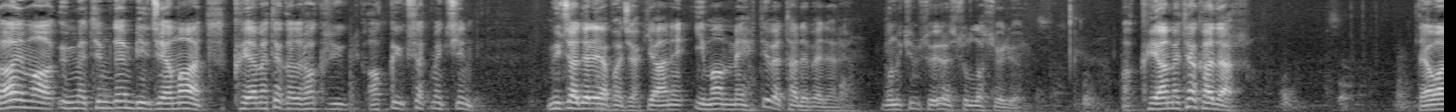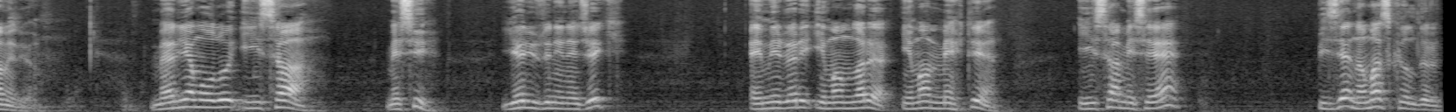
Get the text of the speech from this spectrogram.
Daima ümmetimden bir cemaat kıyamete kadar hakkı, hakkı yükseltmek için mücadele yapacak. Yani İmam Mehdi ve talebeleri. Bunu kim söylüyor? Resulullah söylüyor. Bak kıyamete kadar devam ediyor. Meryem oğlu İsa Mesih yeryüzüne inecek. Emirleri, imamları, İmam Mehdi İsa Mesih'e bize namaz kıldır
